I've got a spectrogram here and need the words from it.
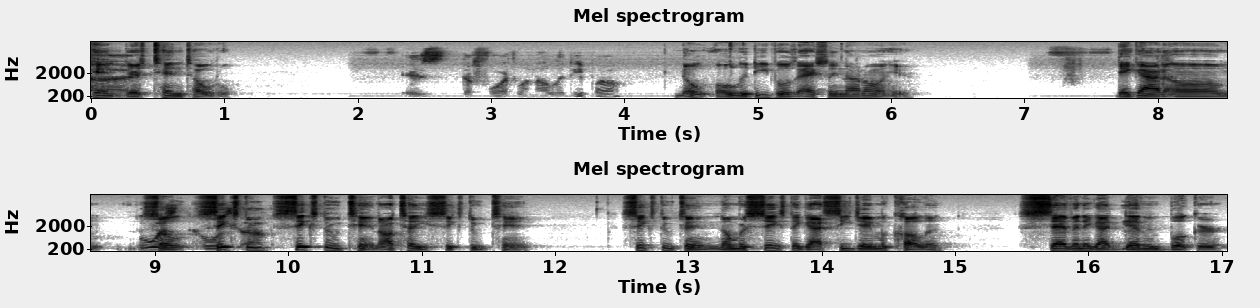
ten. Uh, There's ten total. is the fourth one Oladipo. Nope, Oladipo's actually not on here. They got um Who so is- six is through six through ten. I'll tell you six through ten. Six through ten. Number six, they got C.J. McCollum. Seven, they got Devin Booker.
